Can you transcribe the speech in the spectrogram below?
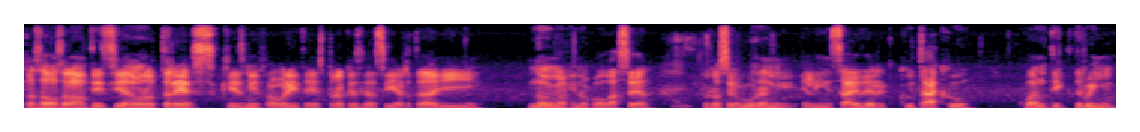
Pasamos a la noticia número 3, que es mi favorita y espero que sea cierta y no me imagino cómo va a ser, pero seguro el, el insider Kutaku, Quantic Dream,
